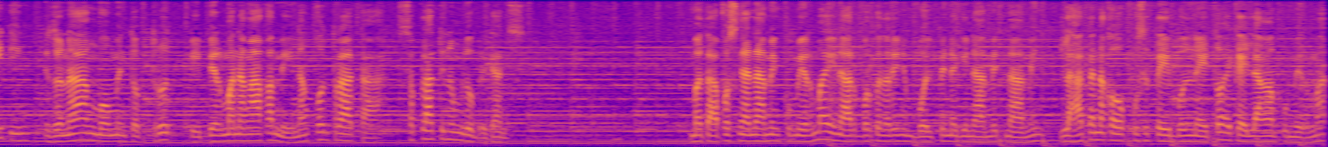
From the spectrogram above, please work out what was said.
meeting, ito na ang moment of truth. Pipirma na nga kami ng kontrata sa Platinum Lubricants. Matapos nga naming pumirma, inarbor ko na rin yung ballpen na ginamit namin. Lahat na nakaupo sa table na ito ay kailangan pumirma.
